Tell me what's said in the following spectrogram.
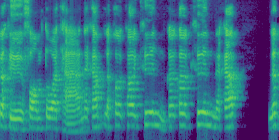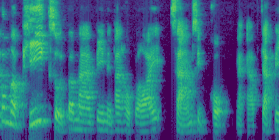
ก็คือฟอร์มตัวฐานนะครับ แล้วค่อยๆขึ้นค่อยๆขึ้นนะครับ แล้วก็มาพีคสุดประมาณปี 1636 นะครับ จากปี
